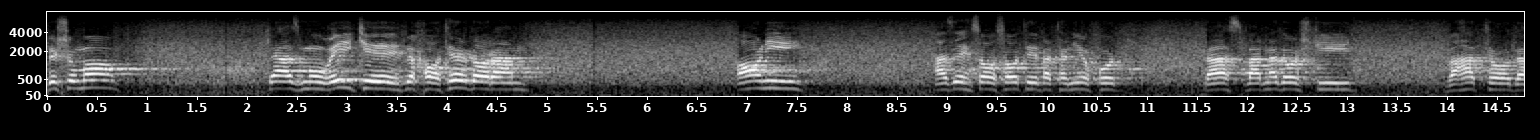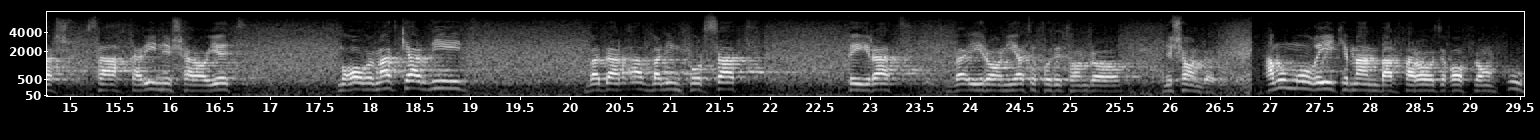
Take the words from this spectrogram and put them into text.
به شما که از موقعی که به خاطر دارم آنی از احساسات وطنی خود دست بر نداشتید و حتی در سختترین شرایط مقاومت کردید و در اولین فرصت غیرت و ایرانیت خودتان را نشان دادید همون موقعی که من بر فراز قافلان کوه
